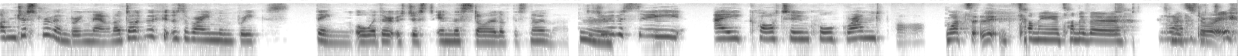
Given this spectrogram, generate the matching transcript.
I'm just remembering now, and I don't know if it was a Raymond Briggs thing or whether it was just in the style of the snowman. Did you Hmm. ever see a cartoon called Grandpa? what's tell me tell me the tell me the the story t-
